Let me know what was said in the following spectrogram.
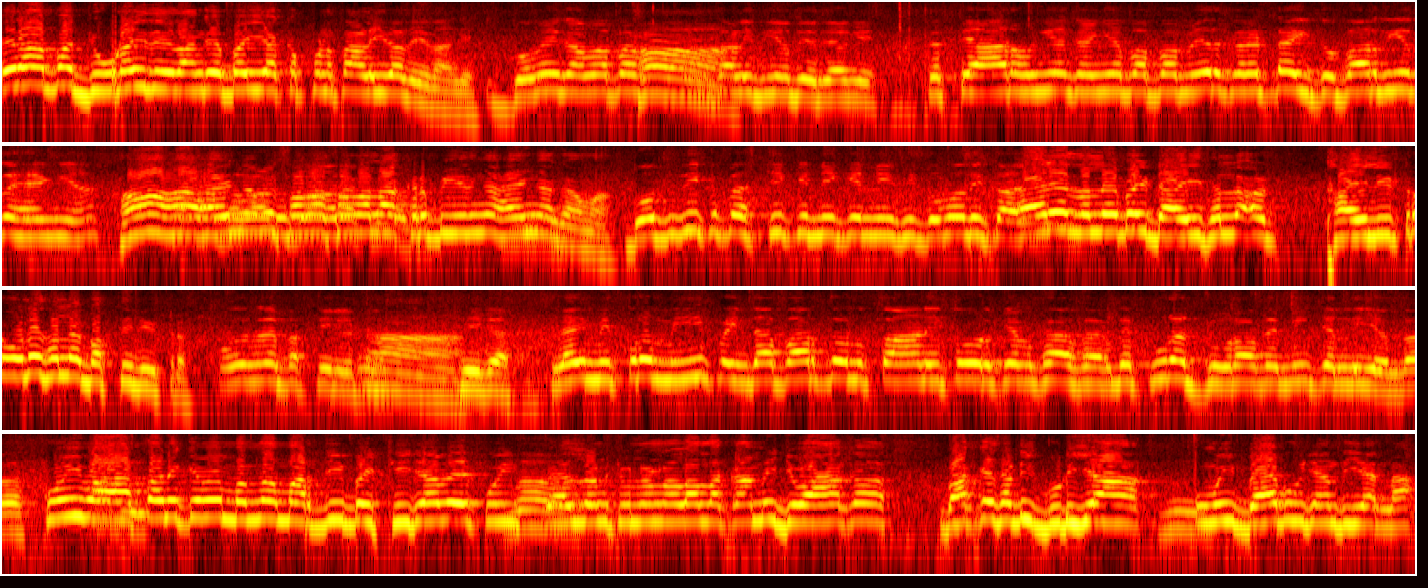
ਇਹਦਾ ਆਪਾਂ ਜੋੜਾ ਹੀ ਦੇ ਦਾਂਗੇ ਬਾਈ ਇੱਕ 45 ਦਾ ਦੇ ਦਾਂਗੇ। ਦੋਵੇਂ ਗਾਵਾਂ ਆਪਾਂ 45 ਦੀਆਂ ਦੇ ਦਿਆਂਗੇ। ਤੇ ਤਿਆਰ ਹੋਈਆਂ ਗਾਈਆਂ ਬਾਬਾ ਮਿਹਰ ਕਰੇ 2.5 ਤੋਂ ਬਾਹਰ ਦੀਆਂ ਤਾਂ ਹੈਗੀਆਂ। ਹਾਂ ਹਾਂ ਹੈਗੀਆਂ ਵੀ ਸਵਾ ਸਵਾ ਲੱਖ ਰੁਪਏ। ਦੀਆਂ ਹੈਗੀਆਂ ਗਾਵਾਂ। ਦੁੱਧ ਦੀ ਕਪੈਸਿਟੀ ਕਿੰਨੀ ਕਿੰਨੀ ਸੀ? ਦੋਵਾਂ ਦੀ ਤਾਜ਼ੀ। ਇਹਦੇ ਥੱਲੇ ਬਾਈ ਡਾਈ ਥੱਲੇ 28 ਲੀਟਰ ਉਹਦੇ ਥੱਲੇ 32 ਲੀਟਰ। ਉਹਦੇ ਥੱਲੇ 32 ਲੀਟਰ। ਹਾਂ। ਠੀਕ ਆ। ਲੈ ਮਿੱਤਰੋ ਮੀਂਹ ਪੈਂਦਾ ਬਾਹਰ ਤੁਹਾਨੂੰ ਤਾਂ ਨਹੀਂ ਤੋੜ ਕੇ ਵਿਖਾ ਸਕਦੇ। ਪੂਰਾ ਜੋਰਾਂ ਤੇ ਮੀਂਹ ਚੱਲੀ ਜਾਂਦਾ। ਕੋਈ ਵਾਸਤਾ ਨਹੀਂ ਕਿਵੇਂ ਬੰਦਾ ਮਰਜ਼ੀ ਬੈਠੀ ਜਾਵੇ ਕੋਈ ਹਿੱਲਣ ਚੁੱਲਣ ਵਾਲਾ ਦਾ ਕੰਮ ਹੀ ਜਵਾਕ ਬਾਕੀ ਸਾਡੀ ਗੁੜੀਆ ਉਵੇਂ ਹੀ ਬਹਿ ਬੂ ਜਾਂਦੀ ਆ। ਨਾ।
